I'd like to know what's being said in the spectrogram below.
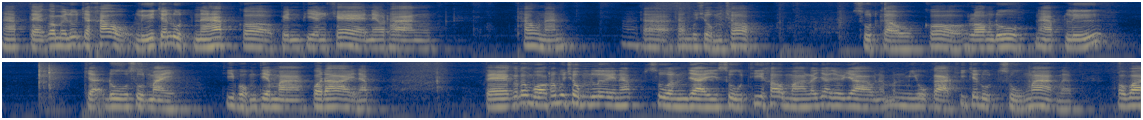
นะครับ แต่ก็ไม่รู้จะเข้าหรือจะหลุดนะครับ ก็เป็นเพียงแค่แนวทางเท่านั้น ถ้าท่านผู้ชมชอบสูตรเก่าก็ลองดูนะครับ หรือจะดูสูตรใหม่ ที่ผมเตรียมมาก็ได้นะครับ แต่ก็ต้องบอกท่านผู้ชมเลยนะครับ ส่วนใหญ่สูตรที่เข้ามาระยะยาวๆนะมันมีโอกาสที่จะหลุดสูงมากนะครับ เพราะว่า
